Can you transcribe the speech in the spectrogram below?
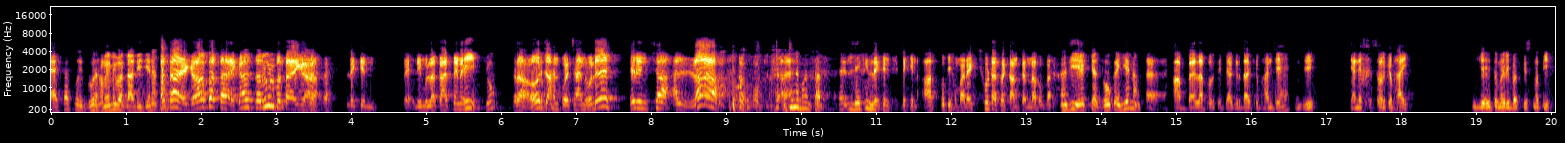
ऐसा कोई गुर हमें भी बता दीजिए ना। बताएगा बताएगा ज़रूर बताएगा। लेकिन पहली मुलाकात में नहीं क्यों? जरा और जान पहचान हो ले फिर इंशा अल्लाह लेकिन लेकिन लेकिन आपको भी हमारा एक छोटा सा काम करना होगा। हाँ जी एक क्या दो कहिए ना। आप बैलापुर के जागीरदार के भांजे हैं? जी। यानी खिसौर के भाई? यही तो मेरी बदकिस्मती है।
